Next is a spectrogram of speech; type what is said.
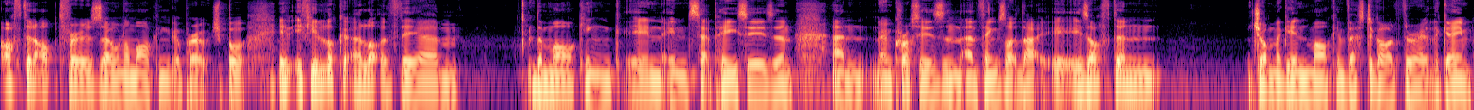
often opt for a zonal marking approach, but if, if you look at a lot of the um, the marking in, in set pieces and and, and crosses and, and things like that, it is often John McGinn marking Vestergaard throughout the game.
